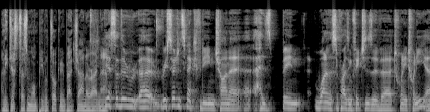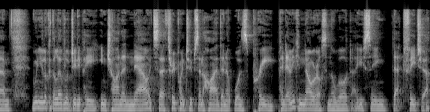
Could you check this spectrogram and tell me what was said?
and he just doesn't want people talking about China right now. Yeah, so the uh, resurgence in activity in China uh, has been one of the surprising features of uh, 2020. Um, when you look at the level of GDP in China now, it's uh, 3.2% higher than it was pre pandemic, and nowhere else in the world are you seeing that feature.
